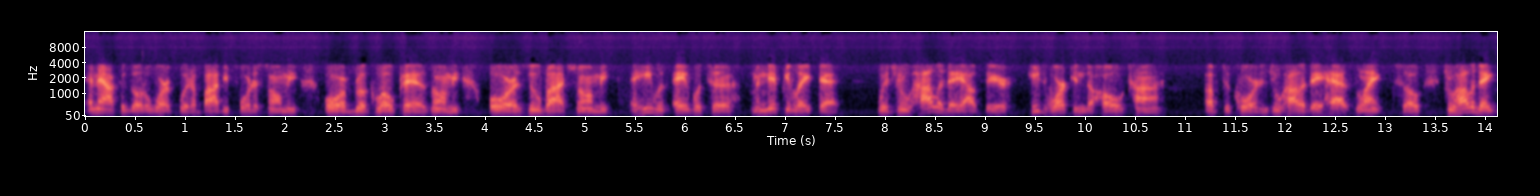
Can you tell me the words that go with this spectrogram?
and now I could go to work with a Bobby Portis on me, or a Brook Lopez on me, or a Zubac on me, and he was able to manipulate that. With Jrue Holiday out there, he's working the whole time up the court, and Jrue Holiday has length. So Jrue Holiday,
